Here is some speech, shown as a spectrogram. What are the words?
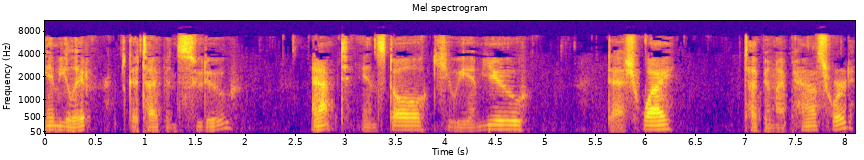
emulator. I'm just going to type in sudo apt install QEMU dash y. Type in my password.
